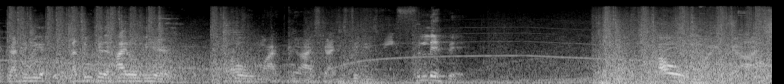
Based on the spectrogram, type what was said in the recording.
Okay, I think we got, I think we can hide over here. Oh my gosh, guys, this thing is be flipping. Oh my gosh.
